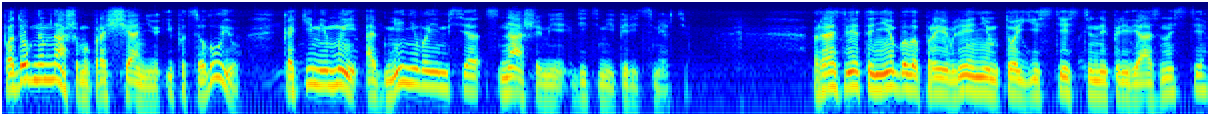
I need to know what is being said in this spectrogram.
подобным нашему прощанию и поцелую, какими мы обмениваемся с нашими детьми перед смертью? Разве это не было проявлением той естественной привязанности,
